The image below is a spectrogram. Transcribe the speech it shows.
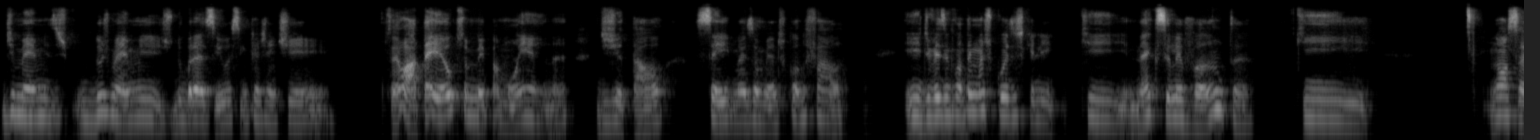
de memes, dos memes do Brasil, assim, que a gente, sei lá, até eu que sou meio pamonha, né, digital, sei mais ou menos quando fala. E de vez em quando tem umas coisas que ele que, né, que se levanta, que nossa,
